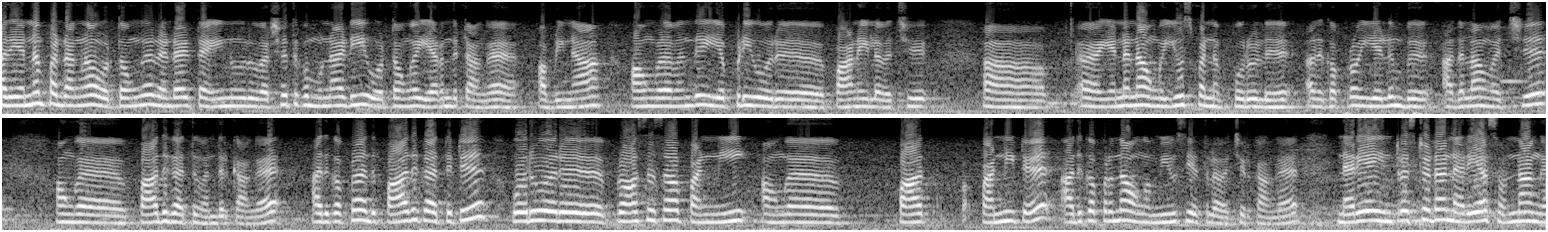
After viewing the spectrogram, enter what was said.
அது என்ன பண்ணுறாங்கன்னா ஒருத்தவங்க ரெண்டாயிரத்தி ஐநூறு வருஷத்துக்கு முன்னாடி ஒருத்தவங்க இறந்துட்டாங்க அப்படின்னா அவங்கள வந்து எப்படி ஒரு பானையில் வச்சு என்னென்னா என்னென்ன அவங்க யூஸ் பண்ண பொருள் அதுக்கப்புறம் எலும்பு அதெல்லாம் வச்சு அவங்க பாதுகாத்து வந்திருக்காங்க. அதுக்கப்புறம் அது பாதுகாத்துட்டு ஒரு ஒரு ப்ராசஸாக பண்ணி அவங்க பா பண்ணிவிட்டு அதுக்கப்புறம் தான் அவங்க மியூசியத்தில் வச்சுருக்காங்க. நிறைய இன்ட்ரெஸ்டடாக நிறையா சொன்னாங்க.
